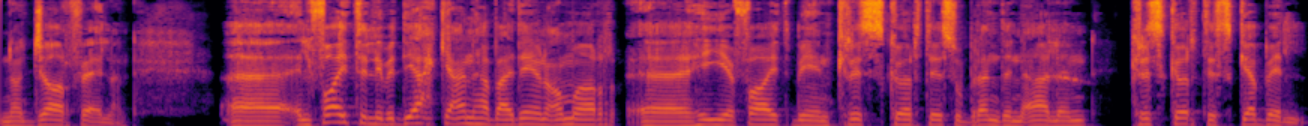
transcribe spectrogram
نجار فعلا. آه ال fight اللي بدي أحكي عنها بعدين عمر آه هي fight بين كريس كورتيس وبراندن آلن. كريس كورتيس قبل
